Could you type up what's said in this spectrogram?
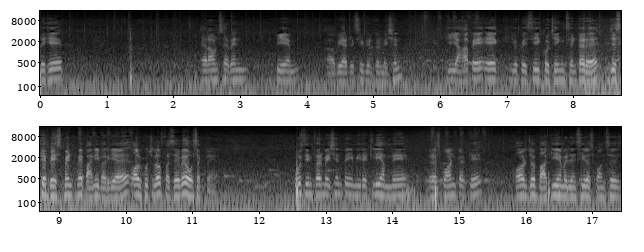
देखिए around seven P M we had received information कि यहाँ पे एक यूपीएससी कोचिंग सेंटर है, जिसके बेसमेंट में पानी भर गया है और कुछ लोग फंसे हुए हो सकते हैं। उस इन्फॉर्मेशन पे इमीडिएटली हमने रिस्पॉन्ड करके और जो बाकी emergency responses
